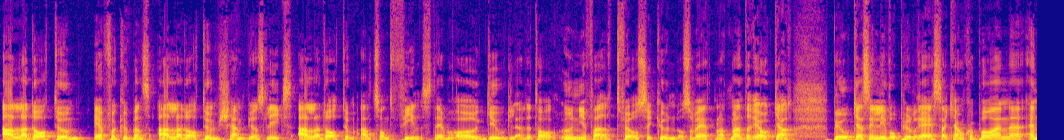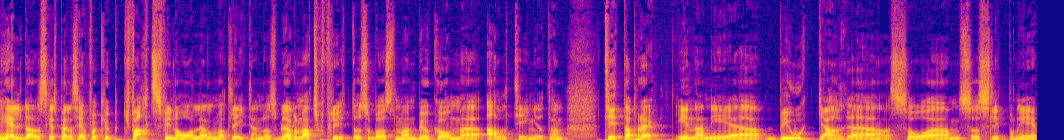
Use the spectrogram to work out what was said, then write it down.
alla datum, FA-cupens alla datum, Champions Leagues alla datum, allt sånt finns. Det är bara att googla, det tar ungefär två sekunder så vet man att man inte råkar boka sin Liverpool-resa kanske på en, en helg där det ska spelas FA-cup kvartsfinal eller något liknande. Och så blir det mm. matchflytt och så måste man boka om eh, allting. Utan titta på det innan ni eh, bokar eh, så, så slipper ni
